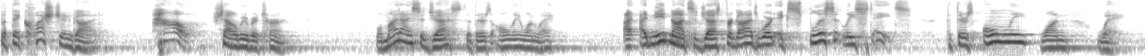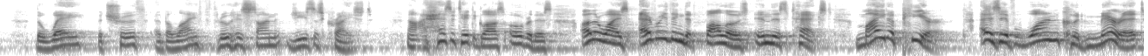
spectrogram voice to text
But they question God How shall we return? Well, might I suggest that there's only one way? I, I, need not suggest, for God's word explicitly states that there's only one way the way, the truth, and the life through his Son, Jesus Christ. Now, I hesitate to gloss over this. Otherwise, everything that follows in this text might appear as if one could merit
